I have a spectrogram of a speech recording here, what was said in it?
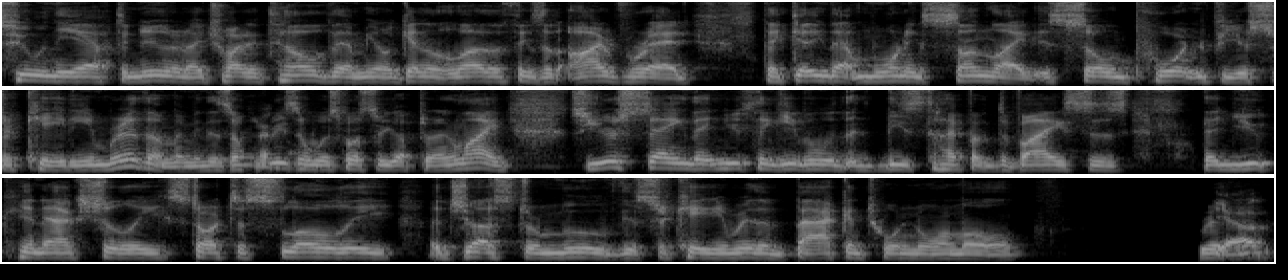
two in the afternoon and I try to tell them, you know, again, a lot of the things that I've read that getting that morning sunlight is so important for your circadian rhythm. I mean, there's a reason we're supposed to be up during light. So you're saying that you think even with the, these type of devices that you can actually start to slowly adjust or move the circadian rhythm back into a normal rhythm. Yep.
